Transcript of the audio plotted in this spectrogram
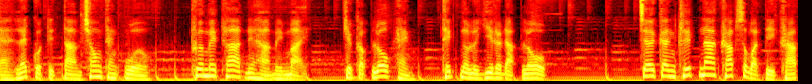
ร์และกดติดตามช่อง Tank World เพื่อไม่พลาดเนื้อหาใหม่ๆ เกี่ยวกับโลกแห่งเทคโนโลยีระดับโลก เจอกันคลิปหน้าครับ สวัสดีครับ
